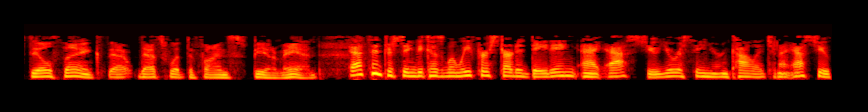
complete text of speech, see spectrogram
still think that that's what defines being a man. That's interesting because when we first started dating, I asked you, you were a senior in college, and I asked you,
